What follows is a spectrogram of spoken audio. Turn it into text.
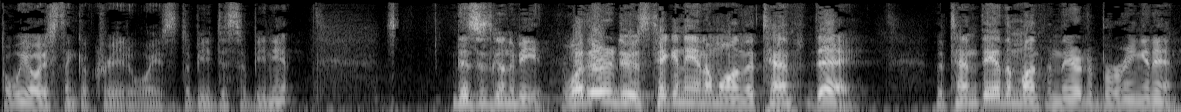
But we always think of creative ways to be disobedient. This is going to be what they're to do is take an animal on the 10th day the 10th day of the month, and they are to bring it in.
